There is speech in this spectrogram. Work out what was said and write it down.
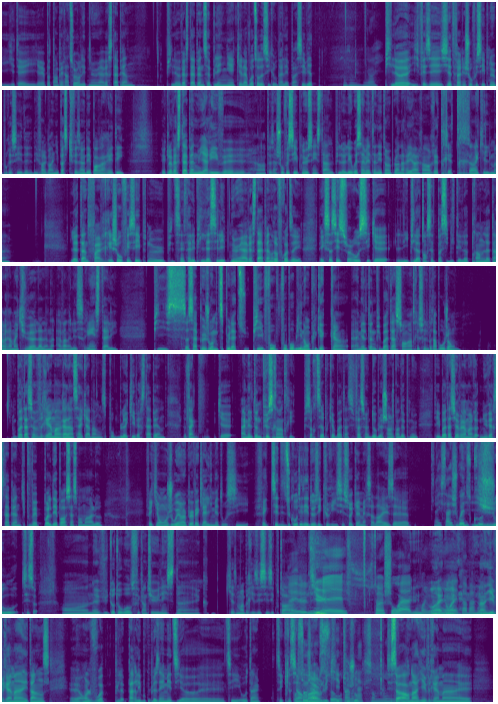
il n'y avait pas de température, les pneus à Verstappen. Puis là, Verstappen se plaignait que la voiture de sécurité allait pas assez vite. Mhm, puis là, il faisait essayer de faire réchauffer ses pneus pour essayer de, les faire gagner parce qu'il faisait un départ arrêté. Fait que là, Verstappen, lui, arrive euh, en faisant chauffer ses pneus, s'installe. Puis là, Lewis Hamilton est un peu en arrière, en retrait tranquillement. Le temps de faire réchauffer ses pneus, puis de s'installer, puis de laisser les pneus à Verstappen refroidir. Fait que ça, c'est sûr aussi que les pilotes ont cette possibilité-là de prendre le temps vraiment qu'ils veulent avant d'aller se réinstaller. Puis ça, ça peut jouer un petit peu là-dessus. Puis il faut, faut pas oublier non plus que quand Hamilton puis Bottas sont rentrés sur le drapeau jaune, Bottas a vraiment ralenti la cadence pour bloquer Verstappen, le temps que Hamilton puisse rentrer puis sortir pour que Bottas fasse un double changement de pneus. Fait Bottas a vraiment retenu Verstappen qui pouvait pas le dépasser à ce moment-là. Fait qu'ils ont joué un peu avec la limite aussi. Fait que, du côté des deux écuries, c'est sûr que Mercedes, euh, ça jouait du coup. Il joue, c'est ça. On a vu Toto Wolff quand il y a eu l'incident euh, quasiment brisé ses écouteurs. Euh, euh, c'est un show à lui-même. Ouais, hein, ouais. Non, il est vraiment intense. on le voit parler beaucoup plus dans les médias. tu sais, autant Christian Horner, lui, qui est toujours. C'est ça, Horner, il est vraiment.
